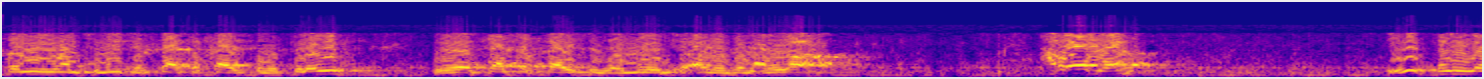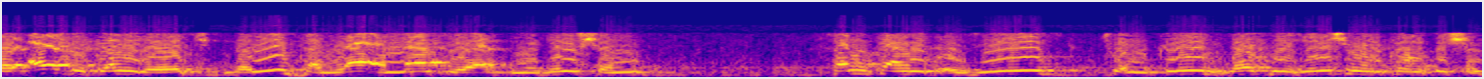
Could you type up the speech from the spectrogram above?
for anyone to make a sacrifice in a place where sacrifices are made to other than Allah. However, in the Arabic language, the use of la and nafiya, negation, sometimes is used to include both negation and prohibition.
